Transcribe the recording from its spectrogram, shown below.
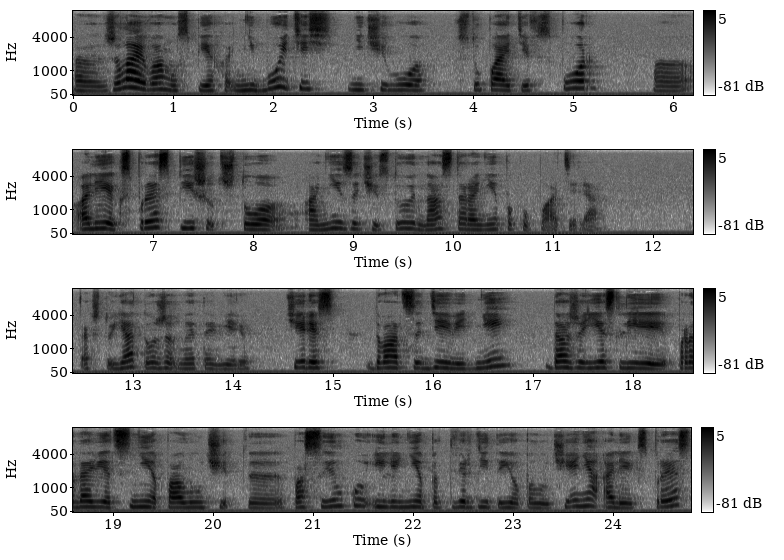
Э, желаю вам успеха. Не бойтесь ничего, вступайте в спор, Э, Алиэкспресс пишут, что они зачастую на стороне покупателя. Так что я тоже в это верю. Через 29 дней, даже если продавец не получит э, посылку или не подтвердит ее получение, Алиэкспресс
